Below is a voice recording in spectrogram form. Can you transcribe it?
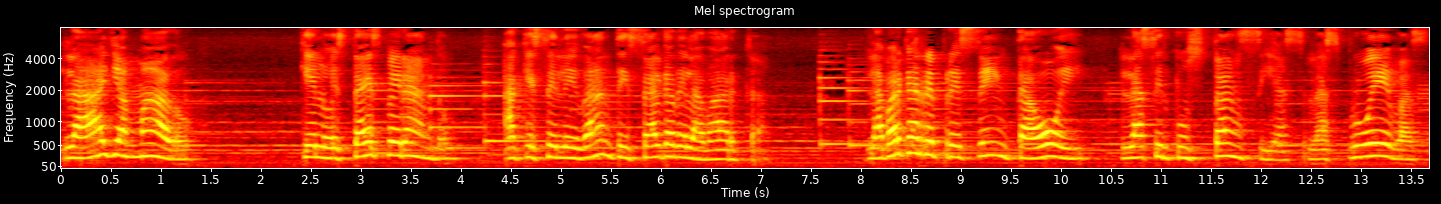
la ha llamado, que lo está esperando a que se levante y salga de la barca. La barca representa hoy las circunstancias, las pruebas,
